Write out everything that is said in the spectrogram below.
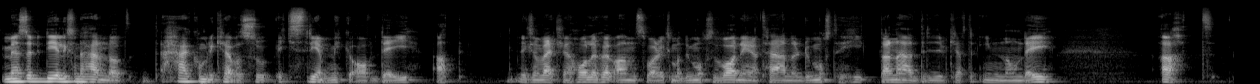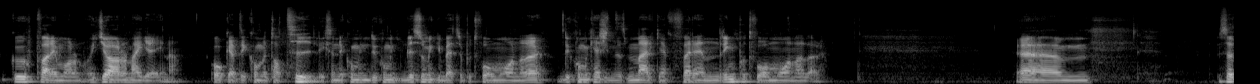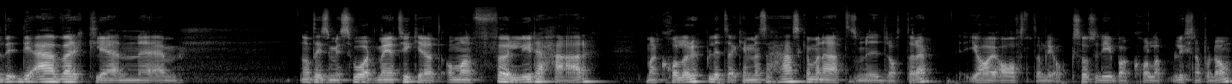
men så det är liksom det här ändå att här kommer det krävas så extremt mycket av dig. Att liksom verkligen hålla dig själv ansvarig. Liksom att du måste vara din egna tränare. Du måste hitta den här drivkraften inom dig. Att gå upp varje morgon och göra de här grejerna. Och att det kommer ta tid. Liksom. Det kommer, du kommer inte bli så mycket bättre på två månader. Du kommer kanske inte ens märka en förändring på två månader. Um, så det, det, är verkligen um, någonting som är svårt. Men jag tycker att om man följer det här. Man kollar upp lite, okej okay, men så här ska man äta som idrottare. Jag har ju avsnitt om det också, så det är bara att kolla, lyssna på dem.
